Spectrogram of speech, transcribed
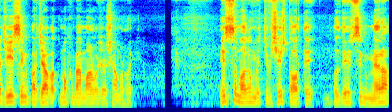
ਅਜੀਤ ਸਿੰਘ ਪ੍ਰਜਾਪਤ ਮੁੱਖ ਮਹਿਮਾਨ ਵਜੋਂ ਸ਼ਾਮਲ ਹੋਏ। ਇਸ ਸਮਾਗਮ ਵਿੱਚ ਵਿਸ਼ੇਸ਼ ਤੌਰ ਤੇ ਬਲਦੇਵ ਸਿੰਘ ਮਹਿਰਾ,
